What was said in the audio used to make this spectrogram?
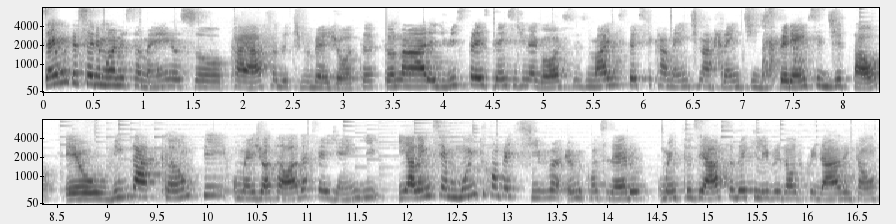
Sem muitas cerimônias também, eu sou Caiafa do time BJ, estou na área de vice-presidência de negócios, mais especificamente na frente de experiência digital. Eu vim da Camp, uma EJ lá da Fejeng, e além de ser muito competitiva, eu me considero uma entusiasta do equilíbrio e do autocuidado, então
